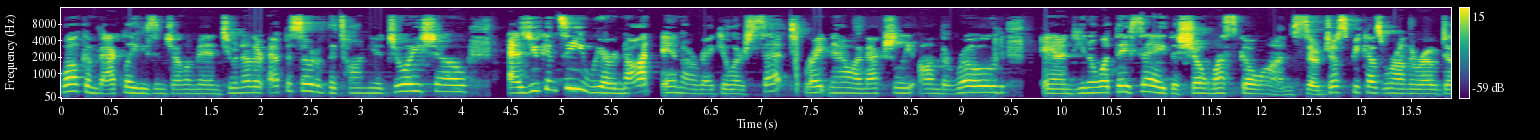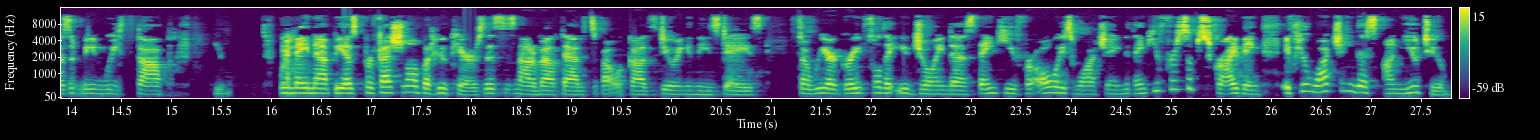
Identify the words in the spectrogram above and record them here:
Welcome back, ladies and gentlemen, to another episode of the Tania Joy Show. As you can see, we are not in our regular set right now. I'm actually on the road, and you know what they say the show must go on. So just because we're on the road doesn't mean we stop. You, we may not be as professional, but who cares? This is not about that. It's about what God's doing in these days. So we are grateful that you joined us. Thank you for always watching. Thank you for subscribing. If you're watching this on YouTube,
